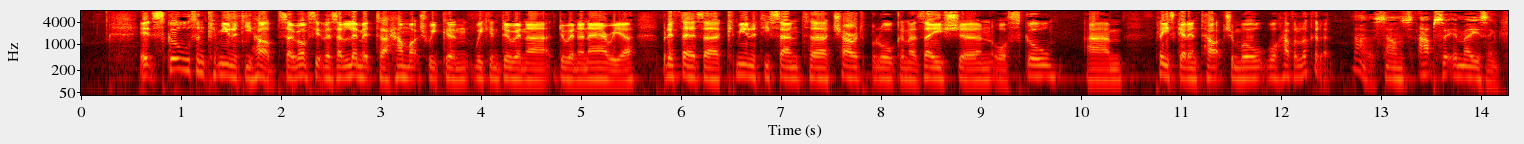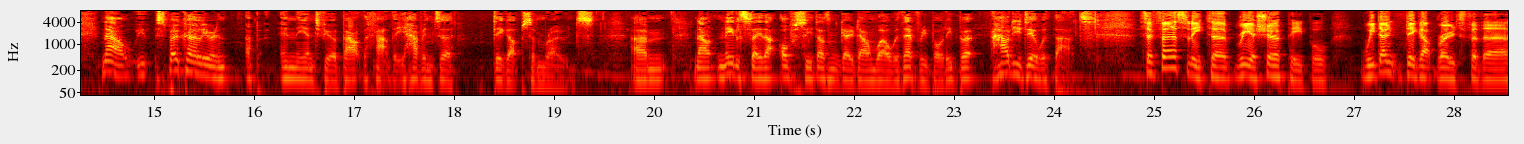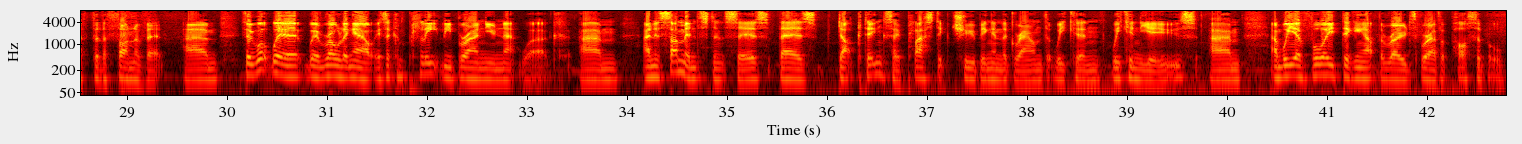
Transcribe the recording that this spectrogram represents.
It's schools and community hubs. So obviously, there's a limit to how much we can we can do in a do in an area. But if there's a community centre, charitable organisation, or school, um, please get in touch and we'll we'll have a look at it. No, that sounds absolutely amazing. Now, we spoke earlier in in the interview about the fact that you're having to dig up some roads. Um, now, needless to say, that obviously doesn't go down well with everybody. But how do you deal with that? So, firstly, to reassure people, we don't dig up roads for the for the fun of it. Um, so what we're we're rolling out is a completely brand new network, um, and in some instances there's ducting, so plastic tubing in the ground that we can we can use, um, and we avoid digging up the roads wherever possible.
